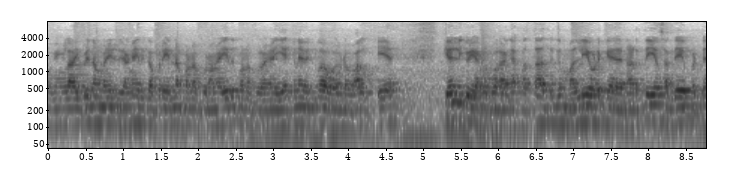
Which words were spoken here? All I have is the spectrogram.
ஓகேங்களா? இப்படி தான் பண்ணிட்டு இருக்காங்க. இதுக்கப்புறம் என்ன பண்ண போகிறாங்க எது பண்ண போகிறாங்க ஏற்கனவே வெண்பாவோட வாழ்க்கையை கேள்விக்குறியாக்க போகிறாங்க பத்தாத்துக்கு மல்லியோட கே நடத்தையும் சந்தேகப்பட்டு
